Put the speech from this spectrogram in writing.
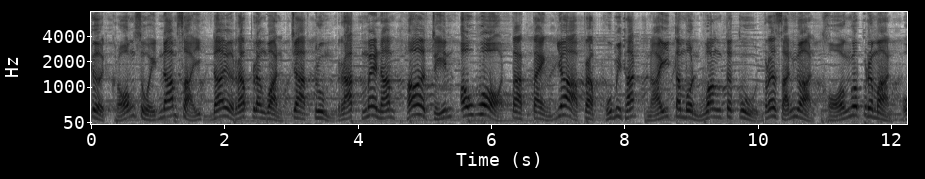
เกิดคลองสวยน้ำใส ได้รับรางวัลจากกลุ่มรักแม่น้ำท่าจีนอวอร์ดตัดแต่งหญ้าปรับภูมิทัศน์ในตำบลวังตะกูดประสานงานของงบประมาณ อ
